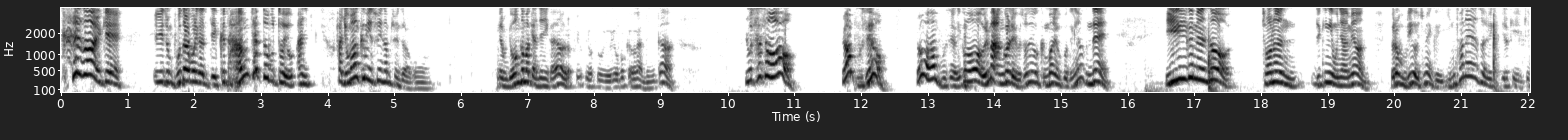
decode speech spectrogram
그래서 이렇게 이게 좀 보다 보니까 이제 그 다음 챕터부터 요, 한, 한 요만큼이 순위 삼촌이더라고. 요- 요만큼밖에 안 되니까요. 요, 요, 요, 요, 요밖에 안 되니까 요 사서 요 한번 보세요. 요 한번 보세요. 이거 얼마 안 걸려요. 저도 이거 금방 읽거든요. 근데 읽으면서 저는 느낀 게 뭐냐면 여러분 우리가 요즘에 그 인터넷에서 이렇게 이렇게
